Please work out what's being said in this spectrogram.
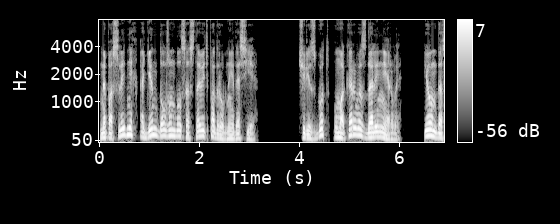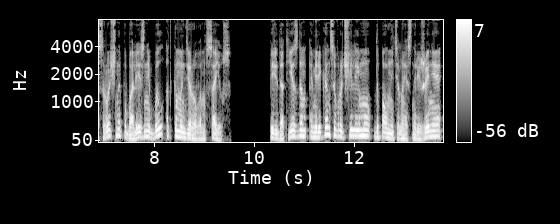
На последних агент должен был составить подробные досье. Через год у Макарова сдали нервы, и он досрочно по болезни был откомандирован в Союз. Перед отъездом американцы вручили ему дополнительное снаряжение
